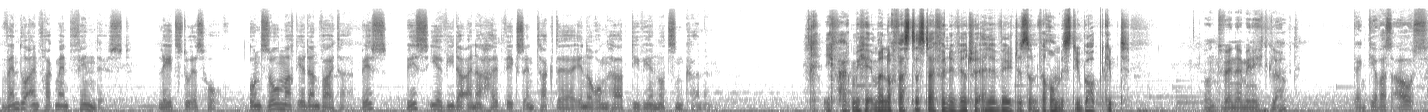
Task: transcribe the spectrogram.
Wenn du ein Fragment findest, lädst du es hoch. Und so macht ihr dann weiter, bis, bis ihr wieder eine halbwegs intakte Erinnerung habt, die wir nutzen können. Ich frage mich ja immer noch, was das da für eine virtuelle Welt ist und warum es die überhaupt gibt. Und wenn er mir nicht glaubt? Denk dir was aus.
